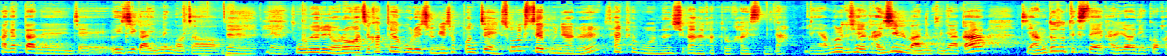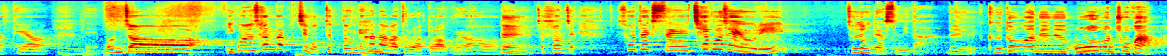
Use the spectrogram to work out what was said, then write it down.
하겠다는 이제 의지가 있는 거죠. 네. 네. 오늘은 여러 가지 카테고리 중에 첫 번째 소득세 분야를 살펴보는 시간을 갖도록 하겠습니다. 네, 아무래도 제일 관심이 많은 분야가 양도소득세 관련일 것 같아요. 음. 네, 먼저 이건 생각지 못했던 게 하나가 들어왔더라고요. 네. 첫 번째 소득세 최고 세율이 조정되었습니다. 네, 그동안에는 5억 원 초과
